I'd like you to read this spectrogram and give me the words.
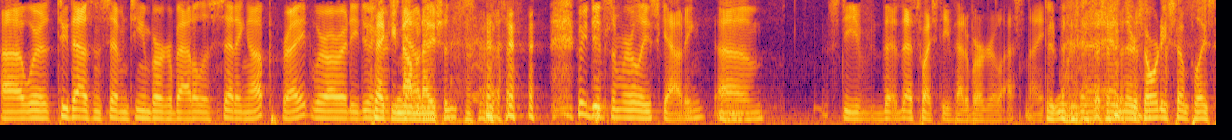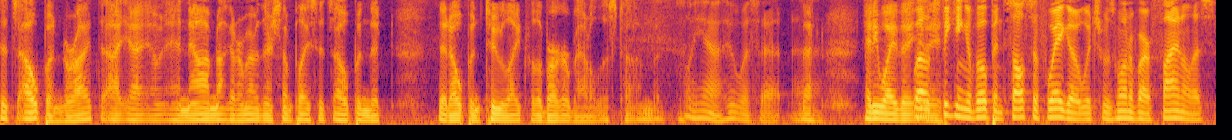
Uh, where 2017 Burger Battle is setting up, right? We're already doing taking scouting. nominations. we did some early scouting. Mm-hmm. Steve, th- that's why Steve had a burger last night. Didn't and there's already some place that's opened, right? I, I, and now I'm not going to remember. There's some place that's open that that opened too late for the burger battle this time. But Well, yeah, who was that? Uh, that, anyway, the, Well, the- speaking of open, Salsa Fuego, which was one of our finalists,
